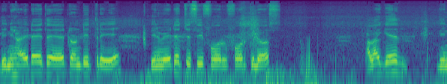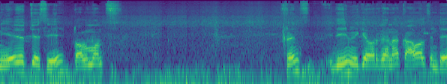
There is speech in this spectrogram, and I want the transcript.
దీని హైట్ అయితే ట్వంటీ త్రీ దీని వెయిట్ వచ్చేసి ఫోర్ ఫోర్ కిలోస్ అలాగే దీని ఏజ్ వచ్చేసి ట్వెల్వ్ మంత్స్ ఫ్రెండ్స్ ఇది మీకు ఎవరికైనా కావాల్సింటే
